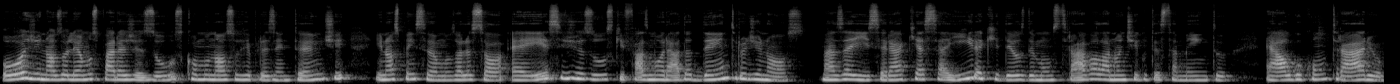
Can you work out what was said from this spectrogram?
hoje nós olhamos para Jesus como nosso representante e nós pensamos: olha só, é esse Jesus que faz morada dentro de nós. Mas aí, será que essa ira que Deus demonstrava lá no Antigo Testamento é algo contrário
